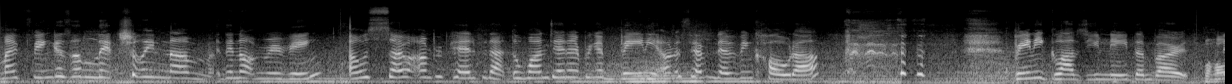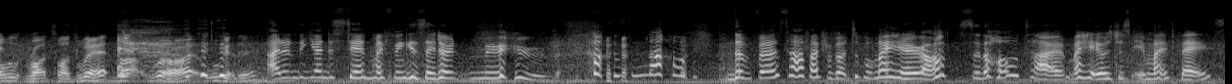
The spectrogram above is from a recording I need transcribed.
My fingers are literally numb. They're not moving. I was so unprepared for that. The one day I don't bring a beanie. Honestly, I've never been colder. beanie gloves, you need them both. My whole right side's wet, but we're alright. We'll get there. I don't think you understand my fingers, they don't move. Was. The first half I forgot to put my hair up, so the whole time my hair was just in my face.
